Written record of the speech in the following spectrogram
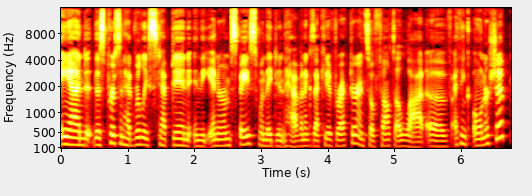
and this person had really stepped in in the interim space when they didn't have an executive director and so felt a lot of, I think, ownership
